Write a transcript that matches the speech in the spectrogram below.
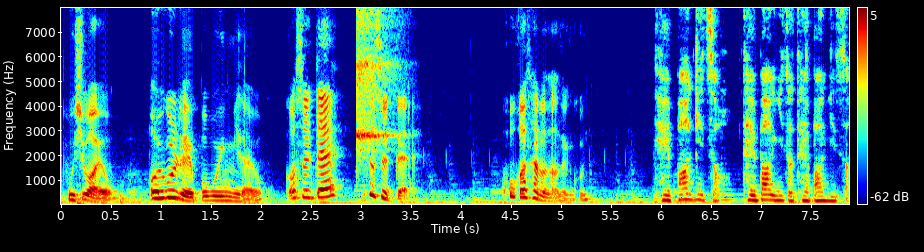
보시와요. 얼굴도 예뻐 보입니다요. 껐을 때, 켰을 때 코가 살아나는군. 대박이죠. 대박이죠. 대박이죠.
